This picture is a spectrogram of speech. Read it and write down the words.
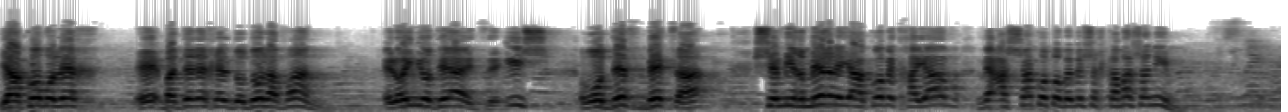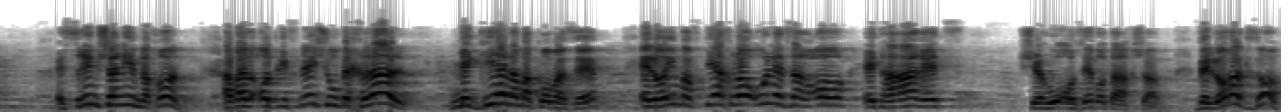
יעקב הולך אה, בדרך אל דודו לבן, אלוהים יודע את זה, איש רודף בצע שמרמר ליעקב את חייו ועשק אותו במשך כמה שנים. עשרים שנים, נכון, אבל עוד לפני שהוא בכלל מגיע למקום הזה, אלוהים מבטיח לו ולזרעו את הארץ שהוא עוזב אותה עכשיו. ולא רק זאת,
